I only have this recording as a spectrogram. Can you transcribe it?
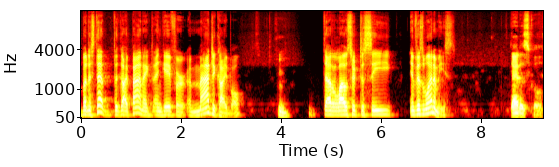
But instead, the guy panicked and gave her a magic eyeball Hmm. that allows her to see invisible enemies. That is cool.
